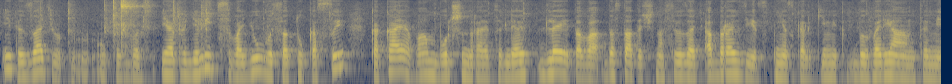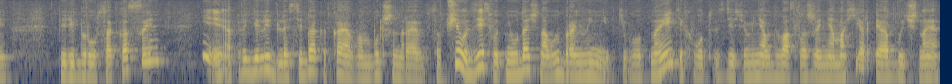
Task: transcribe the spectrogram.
И вязать ну, как бы и определить свою высоту косы какая вам больше нравится. Для для этого достаточно связать образец несколькими как бы вариантами переброса косы и определить для себя какая вам больше нравится. Вообще вот здесь вот неудачно выбраны нитки. Вот на этих вот здесь у меня в два сложения махер и обычная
